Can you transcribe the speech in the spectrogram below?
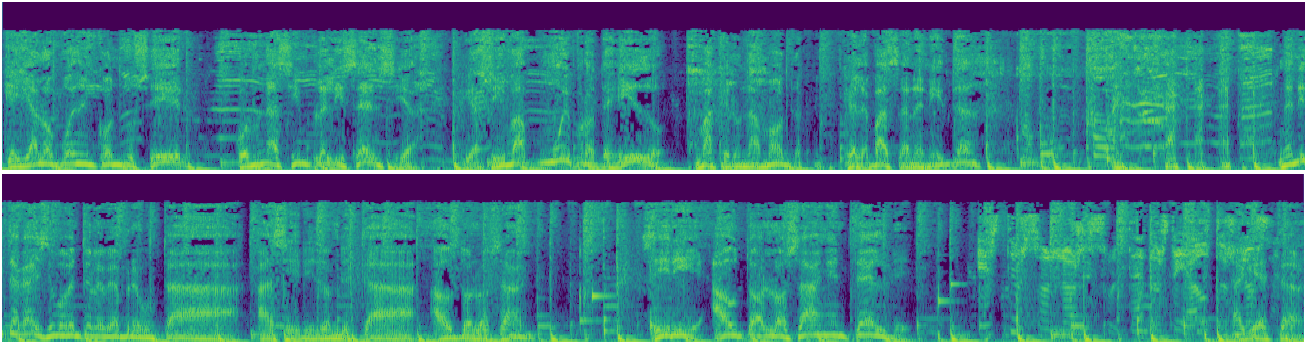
que ya lo pueden conducir con una simple licencia. Y así va muy protegido, más que en una moto. ¿Qué le pasa, nenita? nenita, acá en ese momento le voy a preguntar a Siri dónde está Auto Lozán. Siri, Autos Lozán en Telde. Estos son los resultados de autos Aquí Lozán. está.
